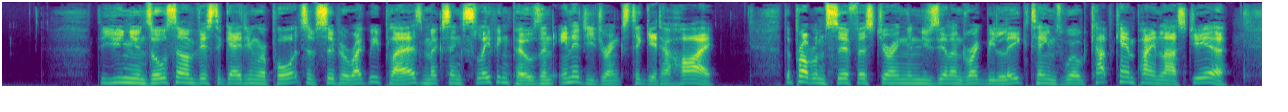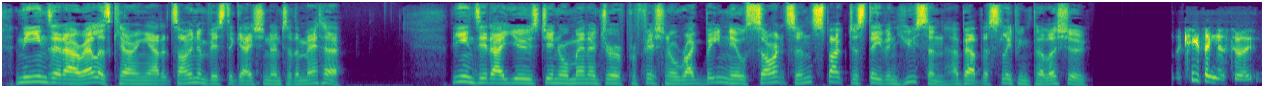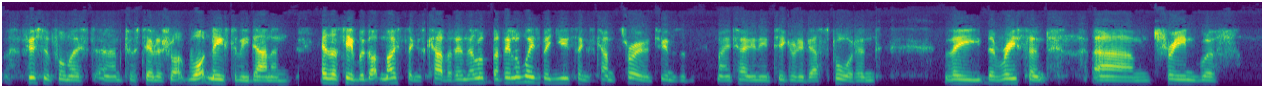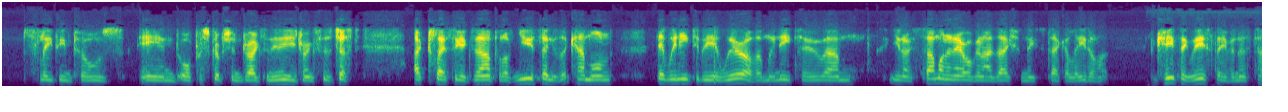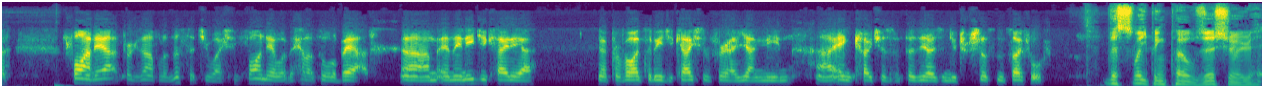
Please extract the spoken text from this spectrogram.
The union's also investigating reports of Super Rugby players mixing sleeping pills and energy drinks to get a high. The problem surfaced during the New Zealand Rugby League team's World Cup campaign last year, and the NZRL is carrying out its own investigation into the matter. The NZRU's General Manager of Professional Rugby, Neil Sorensen, spoke to Stephen Hewson about the sleeping pill issue. The key thing is to first and foremost um, to establish like what needs to be done, and as I said, we've got most things covered, and there'll, but there'll always be new things come through in terms of maintaining the integrity of our sport. And the the recent um, trend with sleeping pills and or prescription drugs and energy drinks is just a classic example of new things that come on that we need to be aware of, and we need to, um, you know, someone in our organisation needs to take a lead on it. The key thing there, Stephen, is to find out, for example, in this situation, find out what the hell it's all about, um, and then educate our, you know, provide some education for our young men uh, and coaches and physios and nutritionists and so forth. The sleeping pills issue,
